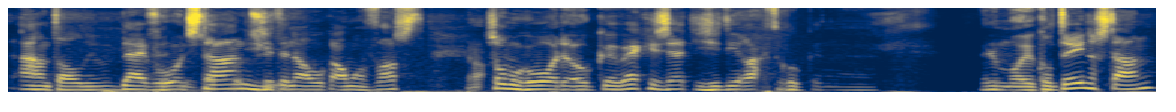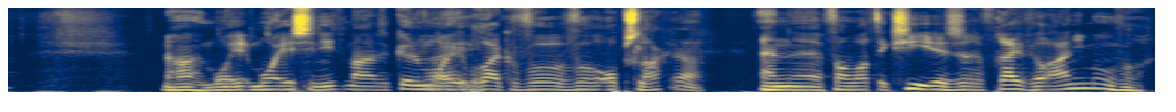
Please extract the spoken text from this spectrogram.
aantal die blijven gewoon staan. Die zitten nou ook allemaal vast. Ja. Sommige worden ook weggezet. Je ziet hierachter ook een, een mooie container staan. Nou, mooi, mooi is ze niet, maar ze kunnen mooi Nee. gebruiken voor, voor opslag. Ja. En uh, van wat ik zie is er vrij veel animo voor.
